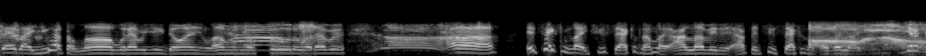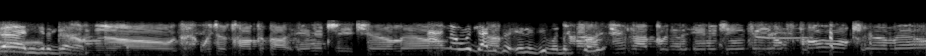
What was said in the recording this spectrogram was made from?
said like you have to love whatever you're doing, loving your food or whatever. Uh, it takes me like two seconds. I'm like, I love it. After two seconds, I'm over like, no. get it done, get it done. No, we just talked about energy, caramel. I know we got the energy for the You're food. not, you're not putting the energy into your food, caramel.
